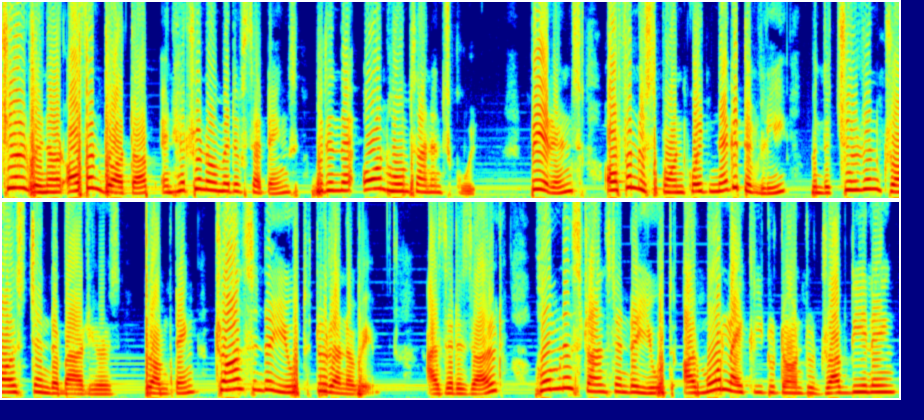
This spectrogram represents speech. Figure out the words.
children are often brought up in heteronormative settings within their own homes and in school. Parents often respond quite negatively when the children cross gender barriers, prompting transgender youth to run away. As a result, homeless transgender youth are more likely to turn to drug dealing,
